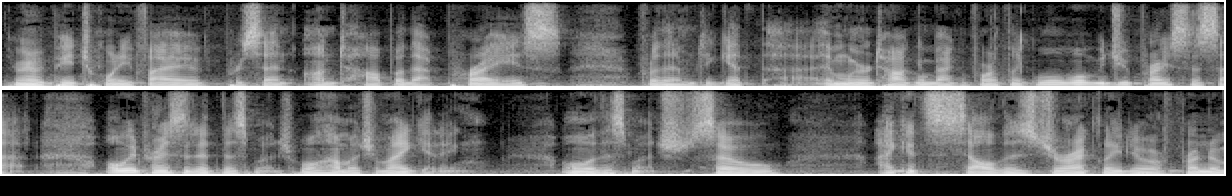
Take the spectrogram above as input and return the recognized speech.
they're going to pay 25% on top of that price for them to get that. And we were talking back and forth like well what would you price this at? Oh we price it at this much. Well how much am i getting? Oh this much. So i could sell this directly to a friend of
